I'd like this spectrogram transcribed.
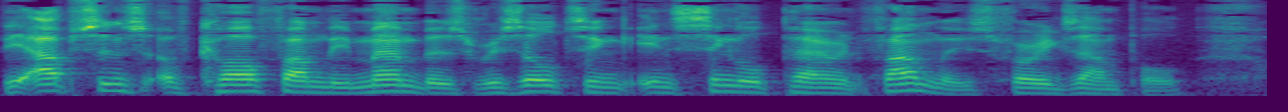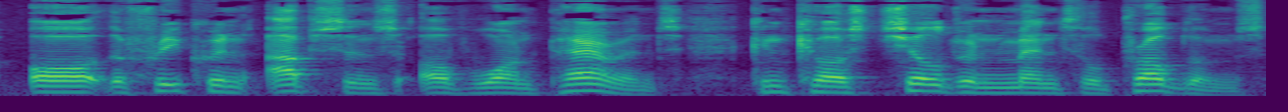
The absence of core family members resulting in single parent families, for example, or the frequent absence of one parent can cause children mental problems,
